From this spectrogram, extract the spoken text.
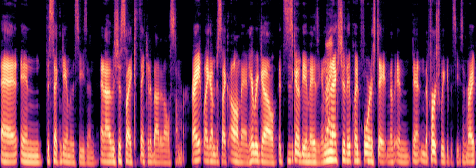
and in the second game of the season. And I was just like thinking about it all summer, right? Like I'm just like, oh man, here we go. It's just going to be amazing. And Right. next year they played Florida State in the in, in the first week of the season, right?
